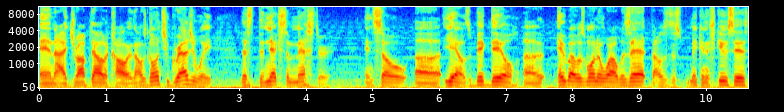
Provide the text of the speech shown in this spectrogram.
and I dropped out of college. I was going to graduate that's the next semester. And so, uh, yeah, it was a big deal. Uh, everybody was wondering where I was at. I was just making excuses,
